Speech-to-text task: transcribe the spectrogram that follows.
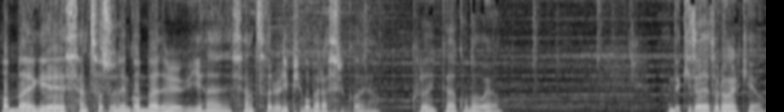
엄마에게 상처 주는 것만을 위한 상처를 입히고 말았을 거예요. 그러니까 고마워요. 늦기 전에 돌아갈게요.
